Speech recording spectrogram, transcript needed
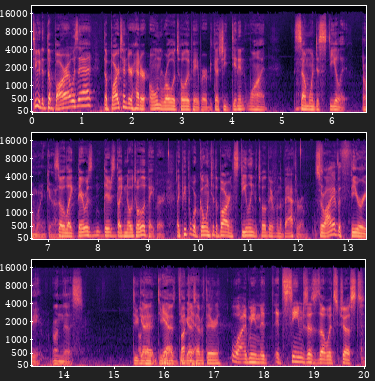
Dude, at the bar I was at, the bartender had her own roll of toilet paper because she didn't want someone to steal it. Oh my god. So like there was there's like no toilet paper. Like people were going to the bar and stealing the toilet paper from the bathroom. so I have a theory on this. Do you Okay, guys do you yeah, guys do you guys yeah. have a theory? Well, I mean, it it seems as though it's just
